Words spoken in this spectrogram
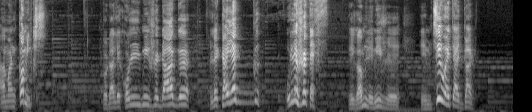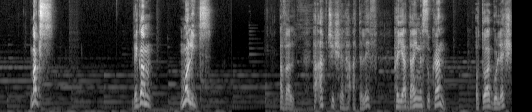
אמן קומיקס. תודה לכל מי שדאג לתייג ולשתף. וגם למי שהמציאו את האתגר. מקס! וגם מוליץ! אבל האפצ'י של האטלף היה די מסוכן. אותו הגולש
